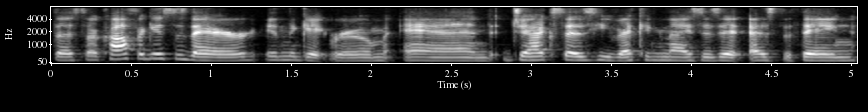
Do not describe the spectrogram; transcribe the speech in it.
the sarcophagus is there in the gate room, and Jack says he recognizes it as the thing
